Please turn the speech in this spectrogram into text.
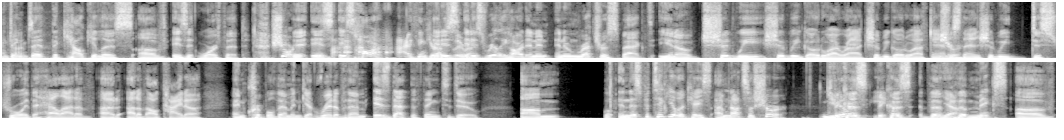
I think that the calculus of is it worth it? Sure. i- is is hard. I- I think you're It is- absolutely It is really hard. And in, and in retrospect, you know, should we should we go to Iraq? Should we go to Afghanistan? Should we destroy the hell out of out, out of Al Qaeda and cripple them and get rid of them? Is that the thing to do? Um, well, in this particular case, I'm not so sure. You because y- because the yeah. the mix of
